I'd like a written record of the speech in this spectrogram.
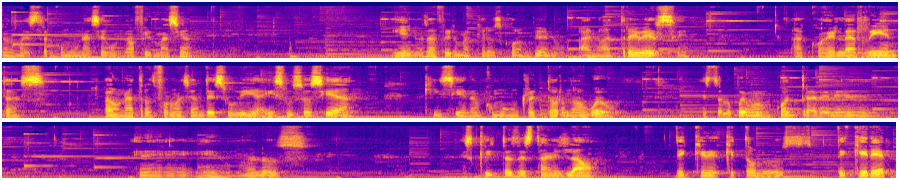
nos muestra como una segunda afirmación. Y él nos afirma que los colombianos, a no atreverse a coger las riendas para una transformación de su vida y su sociedad que hicieran como un retorno a huevo. Esto lo podemos encontrar en, el, en uno de los escritos de Stanislao de querer que todos de querer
